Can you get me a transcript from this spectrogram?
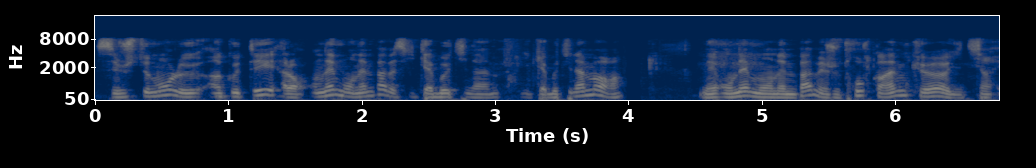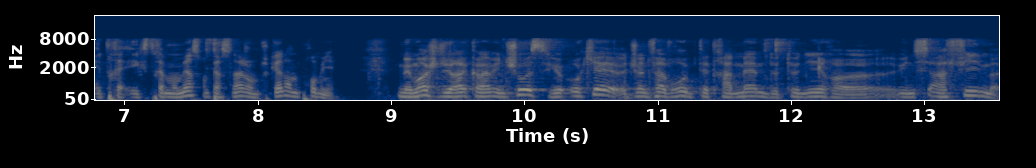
c'est justement le un côté. Alors, on aime ou on n'aime pas parce qu'il cabotine, à, il cabotine à mort. hein. Mais on aime ou on n'aime pas. Mais je trouve quand même qu'il tient très, extrêmement bien son personnage, en tout cas dans le premier. Mais moi, je dirais quand même une chose, c'est que, ok, John Favreau est peut-être à même de tenir euh, une, un film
